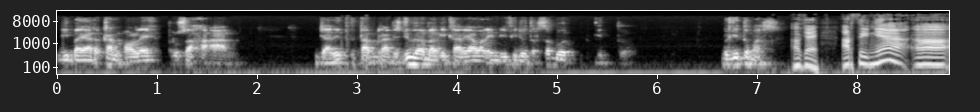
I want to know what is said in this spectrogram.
dibayarkan oleh perusahaan. Jadi tetap gratis juga bagi karyawan individu tersebut gitu. Begitu Mas. Oke, artinya uh,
